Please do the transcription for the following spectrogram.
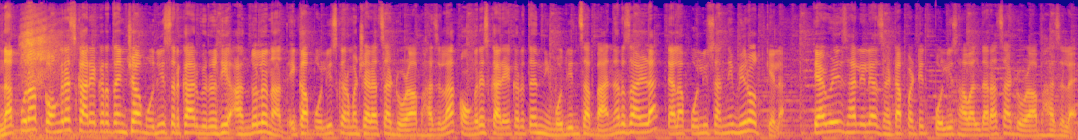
नागपुरात काँग्रेस कार्यकर्त्यांच्या मोदी सरकार विरोधी आंदोलनात एका पोलीस कर्मचाऱ्याचा डोळा भाजला. काँग्रेस कार्यकर्त्यांनी मोदींचा बॅनर जाळला त्याला पोलिसांनी विरोध केला. त्यावेळी झालेल्या झटापटीत पोलीस हवालदाराचा डोळा भाजलाय.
